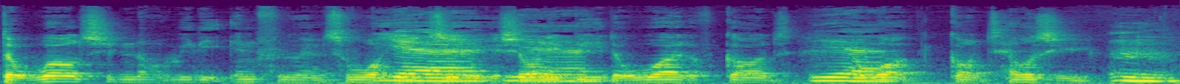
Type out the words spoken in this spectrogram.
the world should not really influence what Yeah, you do. It should yeah. only be the word of God Yeah. or what God tells you. Mm.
